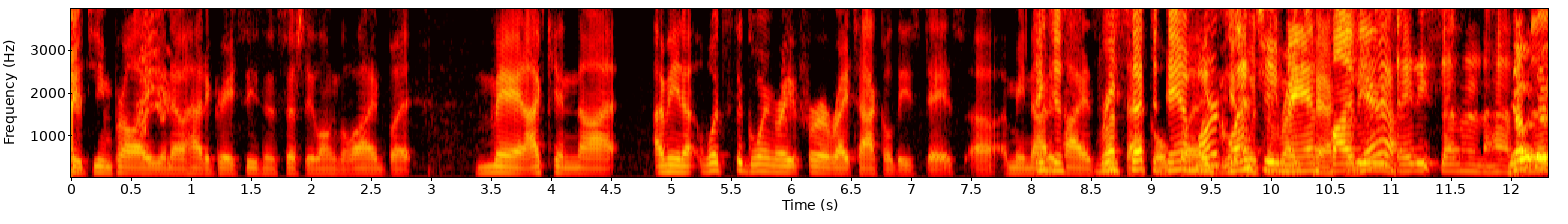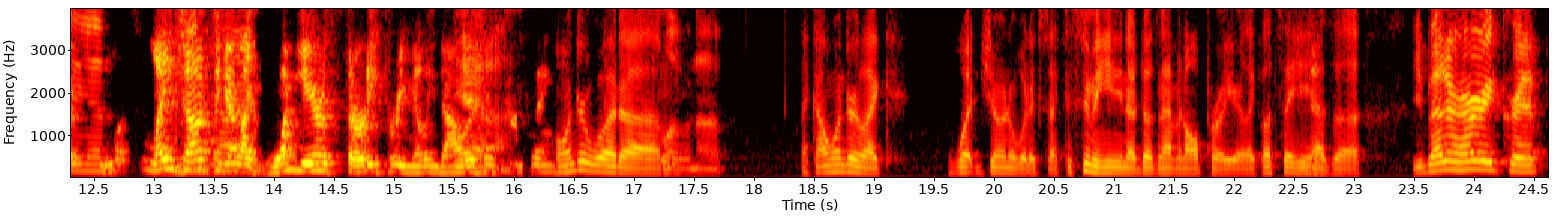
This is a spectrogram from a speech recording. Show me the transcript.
your team probably you know had a great season, especially along the line. But man, I cannot. I mean, uh, what's the going rate for a right tackle these days? Uh, I mean, They not as high as left reset the tackle, damn market. with the Glenchie, right man, tackle. five years, Yeah. 87 and a half No, million. Lane Johnson got like one year, thirty-three million dollars or something. I wonder what um blowing up. like I wonder like what Jonah would expect, assuming he you know doesn't have an All Pro year. Like let's say he has a You better hurry, Crip.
